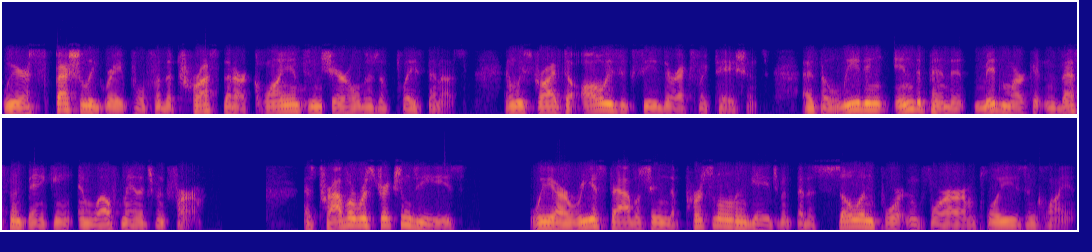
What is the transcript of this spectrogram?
We are especially grateful for the trust that our clients and shareholders have placed in us, and we strive to always exceed their expectations as the leading independent mid-market investment banking and wealth management firm. As travel restrictions ease, we are reestablishing the personal engagement that is so important for our employees and clients.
